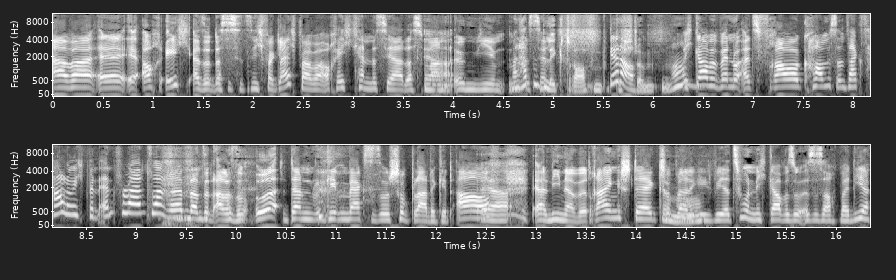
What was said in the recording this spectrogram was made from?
Aber äh, auch ich, also das ist jetzt nicht vergleichbar, aber auch ich kenne das ja, dass man ja. irgendwie. Man hat einen Blick drauf, genau. bestimmt. Ne? Ich glaube, wenn du als Frau kommst und sagst, hallo, ich bin Influencerin, dann sind alle so, uh, dann merkst du so, Schublade geht auf, ja. Alina wird reingesteckt, Schublade genau. geht wieder zu. Und ich glaube, so ist es auch bei dir.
